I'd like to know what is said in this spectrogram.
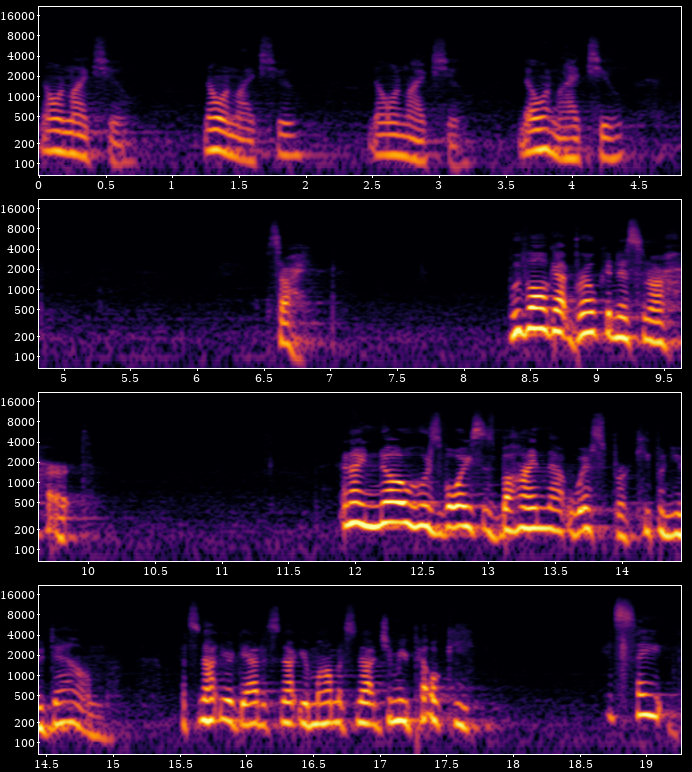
No one likes you. No one likes you. No one likes you. No one likes you. Sorry. We've all got brokenness in our heart. And I know whose voice is behind that whisper keeping you down. It's not your dad, it's not your mom, it's not Jimmy Pelkey. It's Satan.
